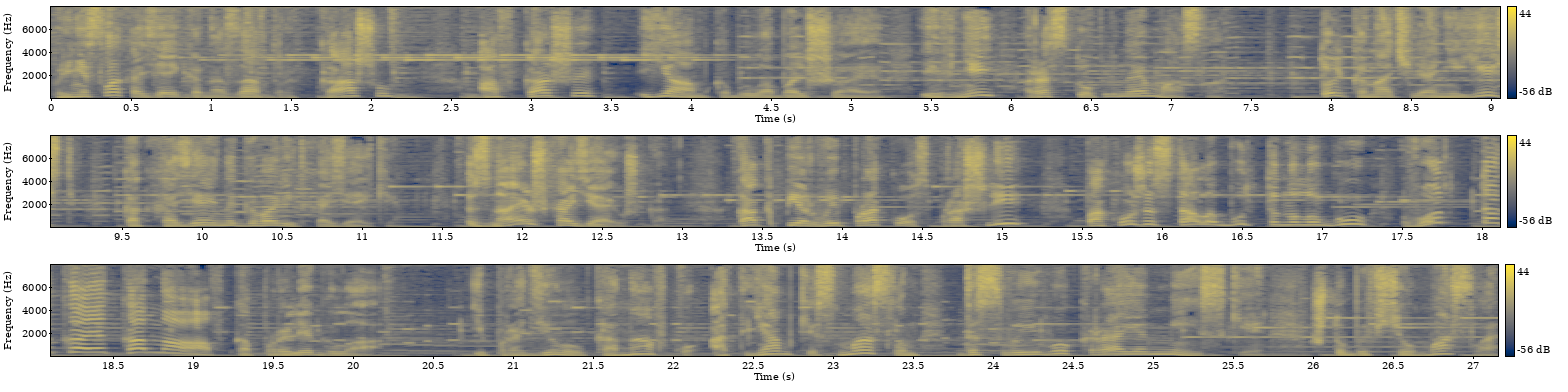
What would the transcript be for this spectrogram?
Принесла хозяйка на завтрак кашу, а в каше ямка была большая, и в ней растопленное масло. Только начали они есть, как хозяин и говорит хозяйке. «Знаешь, хозяюшка, как первый прокос прошли, похоже стало, будто на лугу вот такая канавка пролегла. И проделал канавку от ямки с маслом до своего края миски, чтобы все масло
